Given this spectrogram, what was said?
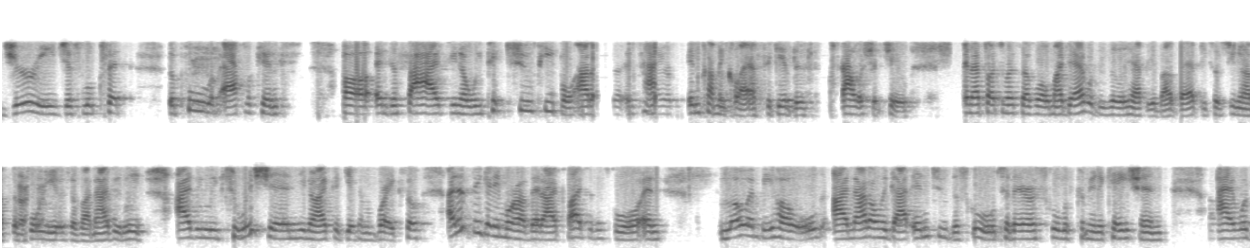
jury just looks at the pool of applicants uh, and decides, you know, we pick two people out of the entire incoming class to give this scholarship to. And I thought to myself, well, my dad would be really happy about that because, you know, after four years of an Ivy League Ivy League tuition, you know, I could give him a break. So I didn't think any more of it. I applied to the school and lo and behold, I not only got into the school, to their School of Communications, I was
